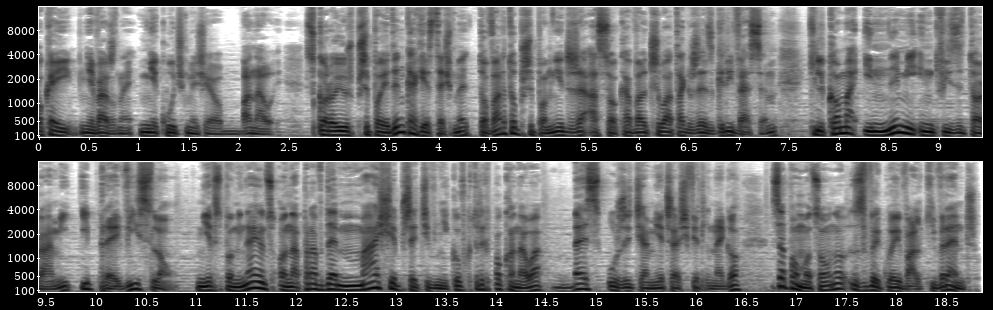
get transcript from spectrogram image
Okej, okay, nieważne, nie kłóćmy się o banały. Skoro już przy pojedynkach jesteśmy, to warto przypomnieć, że Asoka walczyła także z Grivesem, kilkoma innymi inkwizytorami i Prewislą. Nie wspominając o naprawdę masie przeciwników, których pokonała bez użycia miecza świetlnego za pomocą no, zwykłej walki wręcz.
